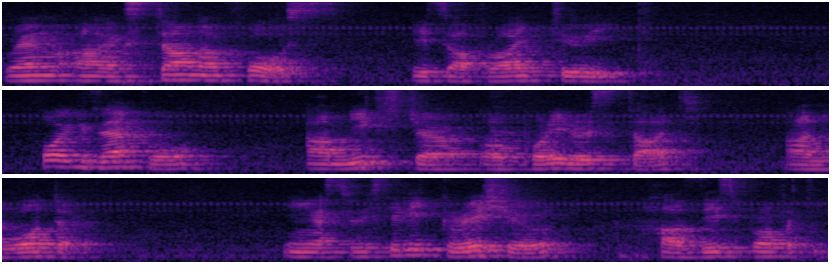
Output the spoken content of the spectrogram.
when an external force is applied to it. For example, a mixture of polystyrene and water in a specific ratio has this property.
